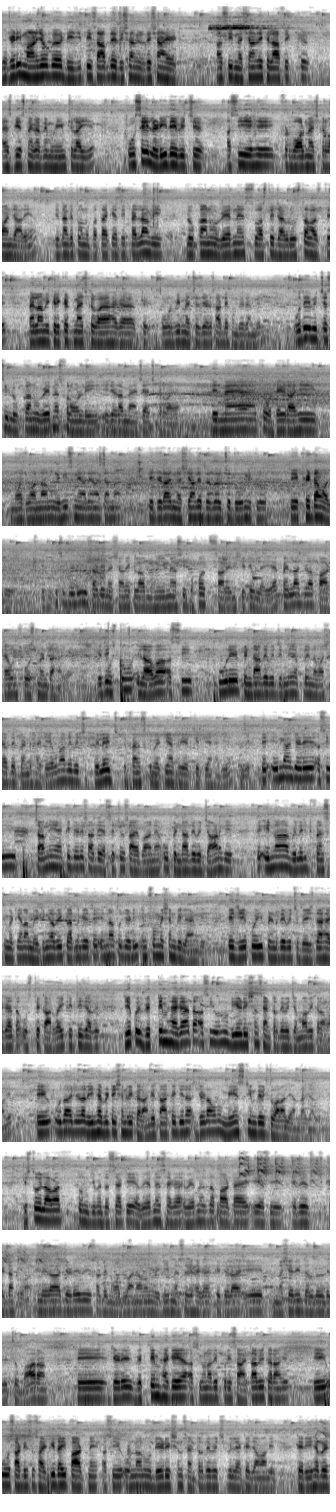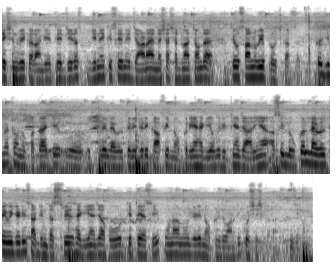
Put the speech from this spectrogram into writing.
ਜਿਹੜੀ ਮਾਨਯੋਗ ਡੀਜੀਪੀ ਸਾਹਿਬ ਦੇ ਦਿਸ਼ਾ ਨਿਰਦੇਸ਼ਾਂ ਹੇਠ ਅਸੀਂ ਨਸ਼ਿਆਂ ਦੇ ਖਿਲਾਫ ਇੱਕ ਐਸਬੀਐਸ ਨਗਰ ਨੇ ਮੁਹਿੰਮ ਚਲਾਈ ਹੈ। ਉਸੇ ਲੜੀ ਦੇ ਵਿੱਚ ਅਸੀਂ ਇਹ ਫੁੱਟਬਾਲ ਮੈਚ ਕਰਵਾਉਣ ਜਾ ਰਹੇ ਹਾਂ। ਜਿੱਦਾਂ ਕਿ ਤੁਹਾਨੂੰ ਪਤਾ ਕਿ ਅਸੀਂ ਪਹਿਲਾਂ ਵੀ ਲੋਕਾਂ ਨੂੰ ਅਵੇਅਰਨੈਸ ਵਾਸਤੇ, ਜਾਗਰੂਕਤਾ ਵਾਸਤੇ ਪਹਿਲਾਂ ਵੀ ਕ੍ਰਿਕਟ ਮੈਚ ਕਰਵਾਇਆ ਹੈਗਾ ਹੈ ਤੇ ਹੋਰ ਵੀ ਮੈਚਸ ਜਿਹੜੇ ਸਾਡੇ ਹੁੰਦੇ ਰਹਿੰਦੇ। ਉਹਦੇ ਵਿੱਚ ਅਸੀਂ ਲੋਕਾਂ ਨੂੰ ਅਵੇਅਰਨੈਸ ਫੈਲਾਉਣ ਲਈ ਇਹ ਜਿਹੜਾ ਮੈਚ ਅੱਜ ਕਰਵਾਇਆ। ਤੇ ਮੈਂ ਤੁਹਾਡੇ ਰਾਹੀਂ ਨੌਜਵਾਨਾਂ ਨੂੰ ਇਹੀ ਸੁਨੇਹਾ ਦੇਣਾ ਚਾਹੁੰਦਾ ਕਿ ਜਿਹੜਾ ਨਸ਼ਿਆਂ ਦੇ ਦਲਦਲ ਚੋਂ ਦੂਰ ਨਿਕਲੋ ਤੇ ਖੇਡਾਂ ਵੱਲ ਜਾਓ। ਇਸ ਜਿਹੜੀ ਸਾਡੀ ਨਸ਼ਿਆਂ ਦੇ ਖਿਲਾਫ ਮੁਹਿੰਮ ਹੈ, ਅਸੀਂ ਬਹੁਤ ਸਾਰੇ ਇਨੀਸ਼ੀਏਟਿਵ ਲਏ ਹੈ। ਪਹਿਲਾ ਜਿਹੜਾ ਪਾਰਟ ਹੈ, ਉਹ ਇਨਫੋਰਸਮੈਂਟ ਦਾ ਹੈਗਾ। ਇਹਦੇ ਉਸ ਤੋਂ ਇਲਾਵਾ ਅਸੀਂ ਪੂਰੇ ਪਿੰਡਾਂ ਦੇ ਵਿੱਚ ਜਿੰਨੇ ਆਪਣੇ ਨਵਾਂ ਸ਼ਹਿਰ ਦੇ ਪਿੰਡ ਹੈਗੇ ਆ, ਉਹਨਾਂ ਦੇ ਵਿੱਚ ਵਿਲੇਜ ਡਿਫੈਂਸ ਕਮੇਟੀਆਂ ਕ੍ਰੀਏਟ ਕੀਤੀਆਂ ਹੈਗੀਆਂ। ਤੇ ਇਹਨਾਂ ਜਿਹੜੇ ਅਸੀਂ ਚਾਹੁੰਦੇ ਹਾਂ ਕਿ ਜਿਹੜੇ ਸਾਡੇ ਐਸਐਚਓ ਸਾਹਿਬਾਨ ਆ ਉਹ ਪਿੰਡਾਂ ਦੇ ਵਿੱਚ ਜਾਣਗੇ ਤੇ ਇਹਨਾਂ ਵਿਲੇਜ ਡਿਫੈਂਸ ਕਮੇਟੀਆਂ ਨਾਲ ਮੀਟਿੰਗਾਂ ਵੀ ਕਰਨਗੇ ਤੇ ਇਹਨਾਂ ਤੋਂ ਜਿਹੜੀ ਇਨਫੋਰਮੇਸ਼ਨ ਵੀ ਲੈਣਗੇ ਕਿ ਜੇ ਕੋਈ ਪਿੰਡ ਦੇ ਵਿੱਚ ਵੇਚਦਾ ਹੈਗਾ ਤਾਂ ਉਸ ਤੇ ਕਾਰਵਾਈ ਕੀਤੀ ਜਾਵੇ। ਜੇ ਕੋਈ ਵਿਕਟਿਮ ਹੈਗਾ ਤਾਂ ਅਸੀਂ ਉਹਨੂੰ ਡੀ ਐਡਿਕਸ਼ਨ ਸੈਂਟਰ ਦੇ ਵਿੱਚ ਜਮ੍ਹਾਂ ਵੀ ਕਰਾਵਾਂਗੇ ਤੇ ਉਹਦਾ ਜਿਹੜਾ ਰੀਹੈਬਿਲਿਟੇਸ਼ਨ ਵੀ ਕਰਾਂਗੇ ਤਾਂ ਕਿ ਜਿਹੜਾ ਜਿਹੜਾ ਉਹਨੂੰ ਮੇਨ ਸਟ੍ਰੀਮ ਦੇ ਵਿੱਚ ਦੁਬਾਰਾ ਲਿਆਂਦਾ ਜਾਵੇ। ਇਸ ਤੋਂ ਇਲਾਵਾ ਤੁਹਾਨੂੰ ਜਿਵੇਂ ਦੱਸਿਆ ਕਿ ਅਵੇਅਰਨੈਸ ਹੈਗਾ ਅਵੇਅਰਨੈਸ ਦਾ ਪਾਰਟ ਹੈ, ਇਹ ਅਸੀਂ ਇਹਦੇ ਖੇਡਾਂ ਕਰਵਾ ਰਹੇ ਮੇਰਾ ਜਿਹੜੇ ਵੀ ਸਾਡੇ ਨੌਜਵਾਨ ਆ, ਉਹਨਾਂ ਨੂੰ ਇਹੀ ਮੈਸੇਜ ਹੈਗਾ ਕਿ ਜਿਹੜਾ ਇਹ ਨਸ਼ੇ ਦੀ ਦਲਦਲ ਦੇ ਵਿੱਚੋਂ ਬਾਹਰ ਆਣ ਤੇ ਜਿਹੜੇ ਵਿਕਟਿਮ ਹੈਗੇ ਆ, ਅਸੀਂ ਉਹਨਾਂ ਦੀ ਪੂਰੀ ਸਹਾਇਤਾ ਵੀ ਕਰਾਂਗੇ। ਇਹ ਉਹ ਸਾਡੀ ਸੁਸਾਇਟੀ ਦਾ ਹੀ ਪਾਰਟ ਨੇ, ਅਸੀਂ ਉਹਨਾਂ ਨੂੰ ਡੀ ਸੈਂਟਰ ਦੇ ਵਿੱਚ ਵੀ ਲੈ ਕੇ ਜਾਵਾਂਗੇ ਤੇ ਰੀਹੈਬਿਲਿਟੇਸ਼ਨ ਵੀ ਕਰਾਂਗੇ ਤੇ ਜਿਹੜਾ ਜਿਹਨੇ ਕਿਸੇ ਨੇ ਜਾਣਾ ਹੈ, ਨਸ਼ਾ ਛੱਡਣਾ ਚਾਹੁੰਦਾ ਹੈ, ਤੇ ਉਹ ਸਾਨੂੰ ਵੀ ਅਪਰੋਚ ਕਰ ਸਕਦਾ ਤੇ ਜਿਵੇਂ ਤੁਹਾਨੂੰ ਪਤਾ ਹੈ ਕਿ ਉਹ ਉਤਲੇ ਲੈਵਲ ਤੇ ਵੀ ਜਿਹੜੀ ਕਾਫੀ ਨੌਕਰੀਆਂ ਹੈਗੀਆਂ, ਉਹ ਵੀ ਦਿੱਤੀਆਂ ਜਾ ਰਹੀਆਂ। ਅਸੀਂ ਲੋਕਲ ਲੈਵਲ ਤੇ ਵੀ ਜਿਹੜੀ ਸਾਡੀ ਇੰਡਸਟਰੀਜ਼ ਹੈਗੀਆਂ ਜਾਂ ਹੋਰ ਕਿਤੇ ਅਸੀਂ ਉਹਨਾਂ ਨੂੰ ਜਿਹੜੀ ਨੌਕਰੀ ਦਿਵਾਉਣ ਦੀ ਕੋਸ਼ਿਸ਼ ਕਰਾਂਗੇ। ਜੀ।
